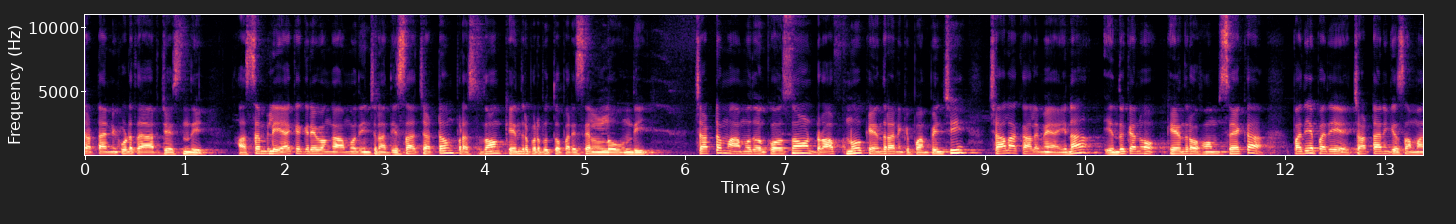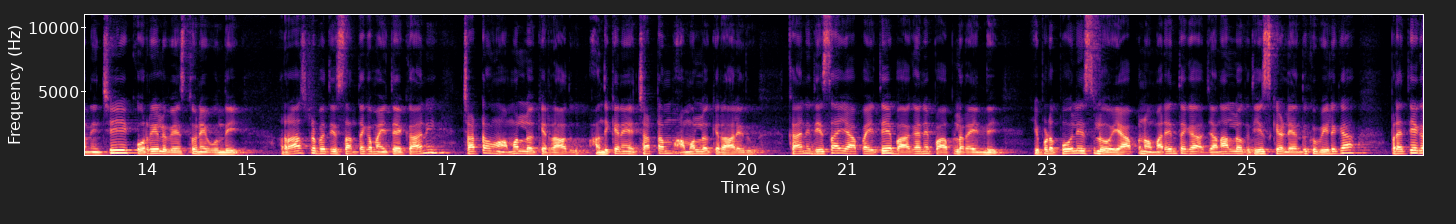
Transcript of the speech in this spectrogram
చట్టాన్ని కూడా తయారు చేసింది. అసెంబ్లీ ఏకగ్రీవంగా ఆమోదించిన దిశ చట్టం ప్రస్తుతం కేంద్ర ప్రభుత్వ పరిశీలనలో ఉంది. చట్టం ఆమోదం కోసం డ్రాఫ్ట్ను కేంద్రానికి పంపించి చాలా కాలమే అయినా ఎందుకనో కేంద్ర హోంశాఖ పదే పదే చట్టానికి సంబంధించి కొర్రీలు వేస్తూనే ఉంది. రాష్ట్రపతి సంతకం అయితే కానీ చట్టం అమల్లోకి రాదు. అందుకనే చట్టం అమల్లోకి రాలేదు. కానీ దిశ యాప్ అయితే బాగానే పాపులర్ అయింది. ఇప్పుడు పోలీసులు యాప్ను మరింతగా జనాల్లోకి తీసుకెళ్ళేందుకు వీలుగా ప్రత్యేక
